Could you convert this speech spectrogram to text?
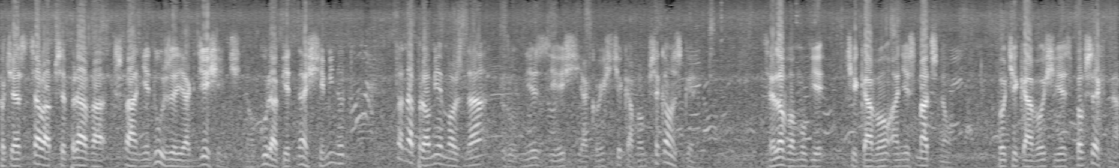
Chociaż cała przeprawa trwa nie dłużej jak 10, no góra 15 minut, to na promie można również zjeść jakąś ciekawą przekąskę. Celowo mówię ciekawą, a nie smaczną, bo ciekawość jest powszechna,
